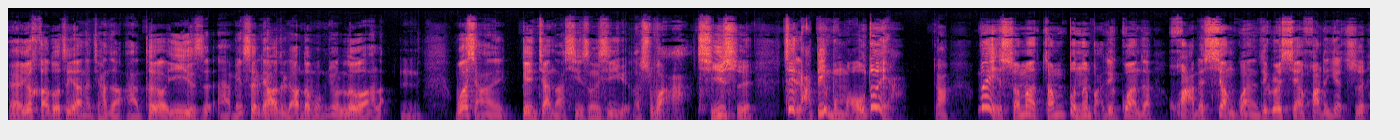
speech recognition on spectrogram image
呃，有好多这样的家长啊，特有意思啊，每次聊着聊着我们就乐了。嗯，我想跟家长细声细语的说啊，其实这俩并不矛盾呀，对吧？为什么咱们不能把这罐子画的像罐子，这根线画的也直，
